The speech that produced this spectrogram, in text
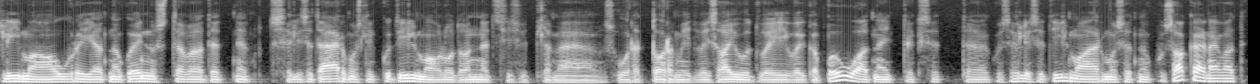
kliimauurijad nagu ennustavad, et need sellised äärmuslikud ilmaolud on need siis ütleme, suured tormid või sajud või, või ka põuad näiteks, et äh, kui sellised ilmaäärmused nagu sagenevad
